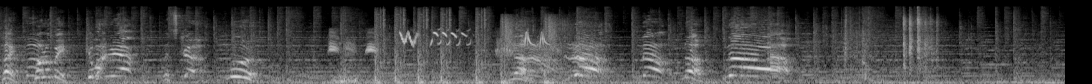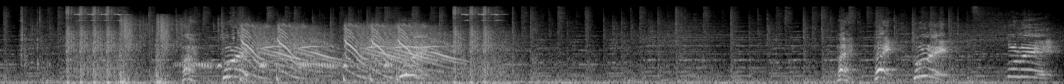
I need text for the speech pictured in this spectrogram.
Hey, follow me. Come on, yeah. Let's go. Move. No, no, no, no, no. Ah, do it. Do it. Hey, hey, Tully! Tully!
